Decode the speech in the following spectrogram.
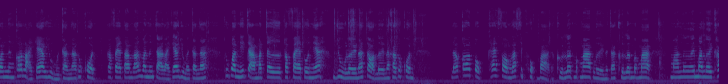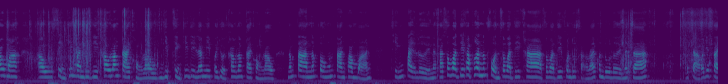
วันหนึ่งก็หลายแก้วอยู่เหมือนกันนะทุกคน กาแฟตามร้านวันหนึ่งจ๋าหลายแก้วอยู่เหมือนกันนะ ทุกวันนี้จ๋ามาเจอกาแฟตัวเนี้ยอยู่เลยนะจอดเลยนะคะ ทุกคน แล้วก็ตกแค่ซองละ 16 บาท คือเลิศมากๆเลยนะจ๊ะ คือเลิศมากๆ มาเลยมาเลยเข้ามา เอาสิ่งที่มันดีๆเข้าร่างกายของเรา หยิบสิ่งที่ดีและมีประโยชน์เข้าร่างกายของเรา น้ำตาลน้ำตรงน้ำตาลความหวานทิ้งไปเลยนะคะ สวัสดีค่ะเพื่อนน้ำฝน สวัสดีค่ะ สวัสดีคนดูสั่งไลฟ์คนดูเลยนะจ๊ะแล้วจ๋าก็จะใส่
